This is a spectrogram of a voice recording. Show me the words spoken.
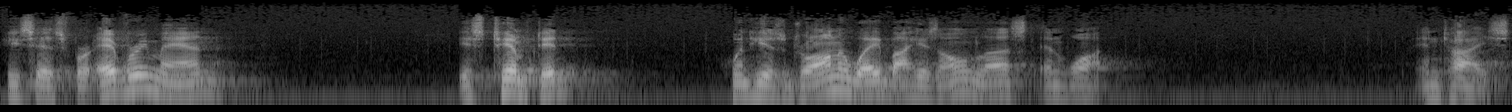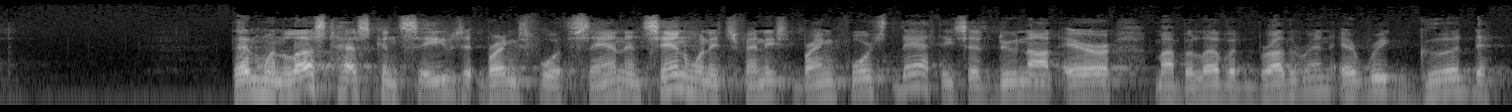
He says, For every man is tempted when he is drawn away by his own lust and what? Enticed. Then, when lust has conceived, it brings forth sin, and sin, when it's finished, brings forth death. He says, Do not err, my beloved brethren. Every good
